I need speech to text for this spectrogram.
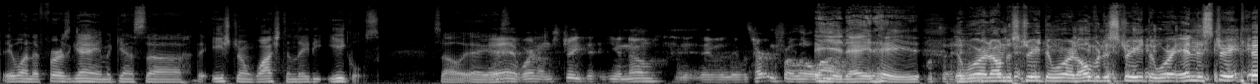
They won their first game against uh, the Eastern Washington Lady Eagles. So yeah, yeah word on the street, you know, it, it, was it was hurting for a little while. Yeah, hey, hey, the word on the street, the word over the street, the word in the street. yeah,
